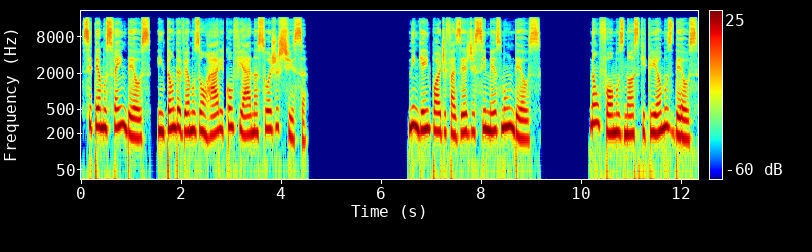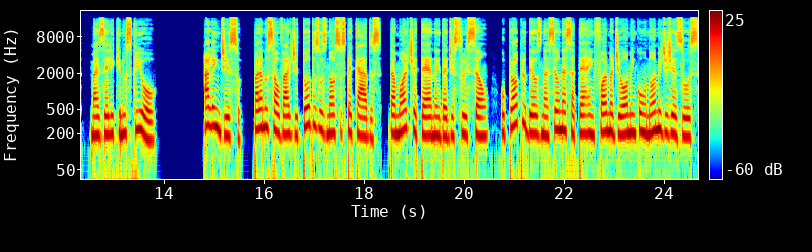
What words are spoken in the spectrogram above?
Se temos fé em Deus, então devemos honrar e confiar na sua justiça. Ninguém pode fazer de si mesmo um Deus. Não fomos nós que criamos Deus, mas Ele que nos criou. Além disso, para nos salvar de todos os nossos pecados, da morte eterna e da destruição, o próprio Deus nasceu nessa terra em forma de homem com o nome de Jesus,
